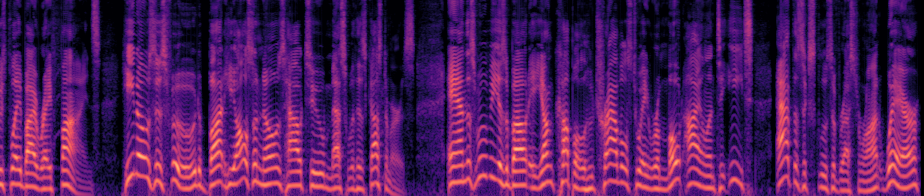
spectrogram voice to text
who's played by Ray Fiennes. He knows his food, but he also knows how to mess with his customers. And this movie is about a young couple who travels to a remote island to eat at this exclusive restaurant where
